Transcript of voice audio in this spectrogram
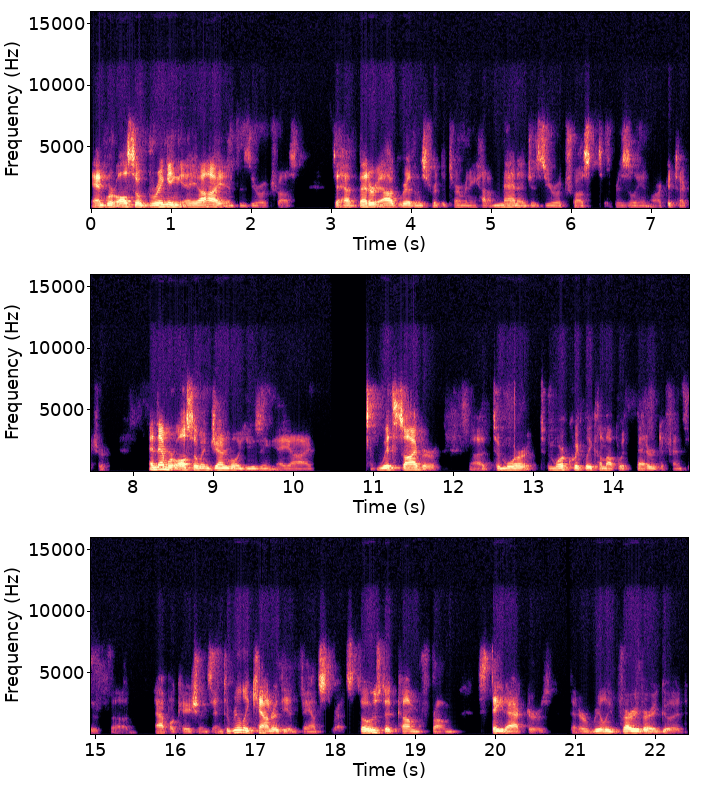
And we're also bringing AI into zero trust to have better algorithms for determining how to manage a zero trust resilient architecture. And then we're also in general using AI with cyber uh, to more to more quickly come up with better defensive uh, applications and to really counter the advanced threats, those that come from state actors that are really very, very good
